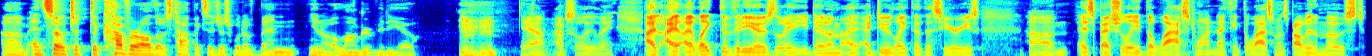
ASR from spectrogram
Um, and so to to cover all those topics, it just would have been you know a longer video. Mm-hmm. Yeah, absolutely. I, I, I like the videos the way you did them. I, I do like the the series, um, especially the last one. I think the last one is probably the most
